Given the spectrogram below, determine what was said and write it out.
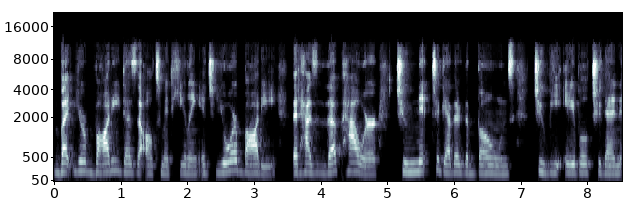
But your body does the ultimate healing. It's your body that has the power to knit together the bones to be able to then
